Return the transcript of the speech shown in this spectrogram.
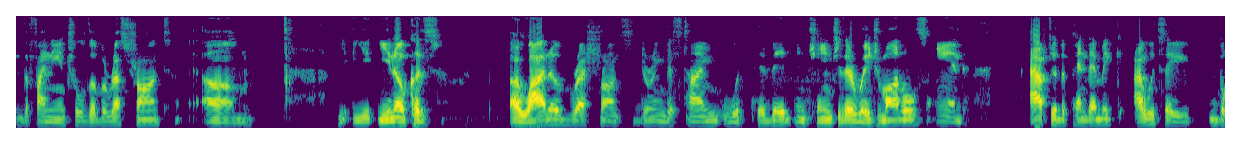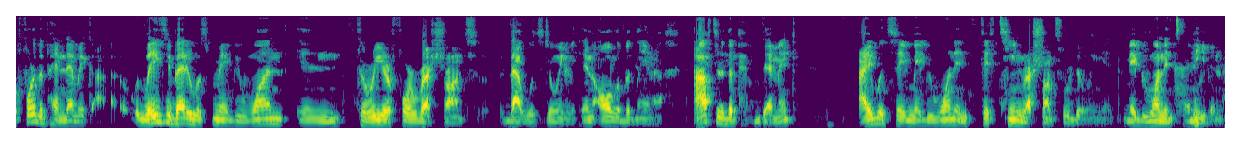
the financials of a restaurant. Um y- you know because a lot of restaurants during this time would pivot and change their wage models. And after the pandemic i would say before the pandemic uh, lazy betty was maybe one in three or four restaurants that was doing it in all of atlanta. After the pandemic i would say maybe one in 15 restaurants were doing it maybe one in 10 even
